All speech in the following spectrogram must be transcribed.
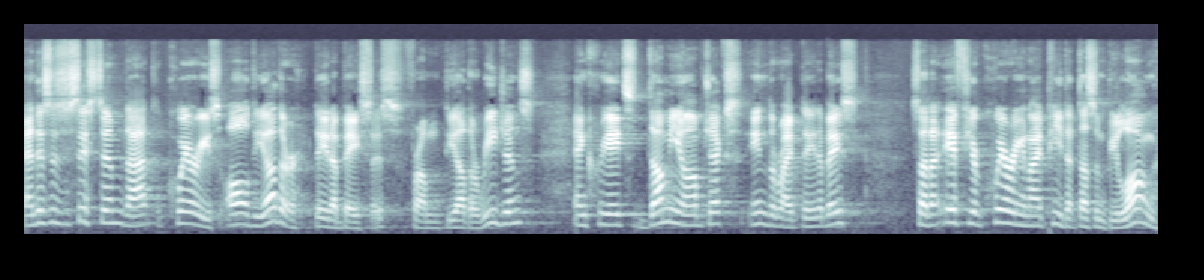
And this is a system that queries all the other databases from the other regions and creates dummy objects in the RIPE database so that if you're querying an IP that doesn't belong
